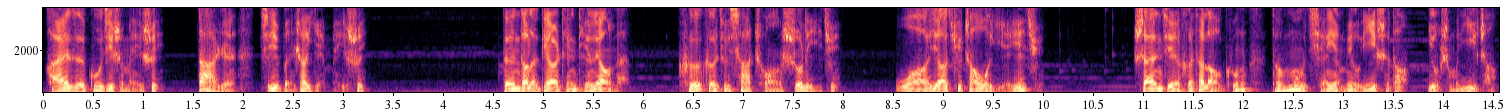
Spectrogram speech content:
孩子估计是没睡，大人基本上也没睡。等到了第二天天亮了，可可就下床说了一句：“我要去找我爷爷去。”珊姐和她老公到目前也没有意识到有什么异常。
